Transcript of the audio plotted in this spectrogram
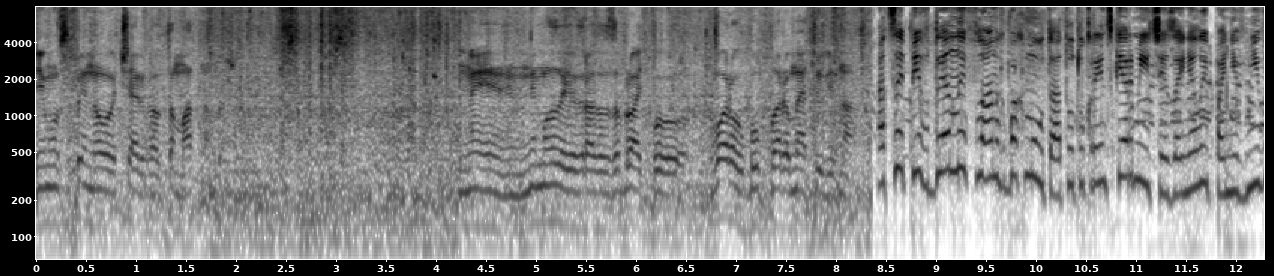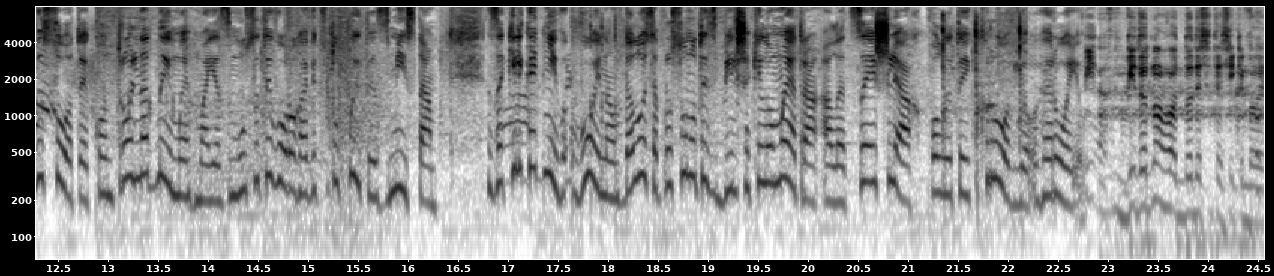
Йому в спину черга автоматна пройшла. Ми не могли його зразу забрати, бо ворог був пару метрів від нас. А це південний фланг Бахмута. Тут українські армійці зайняли панівні висоти. Контроль над ними має змусити ворога відступити з міста. За кілька днів воїнам вдалося просунутись більше кілометра, але цей шлях политий кров'ю героїв. Від одного до десяти скільки були.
